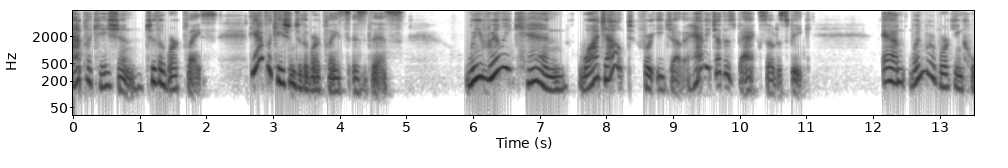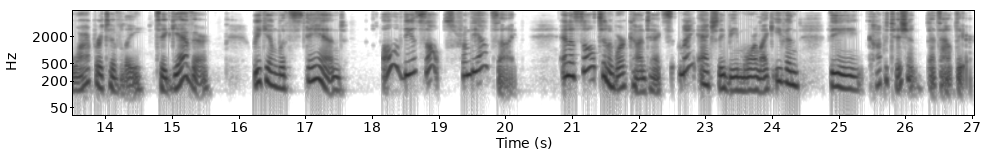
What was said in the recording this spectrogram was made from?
application to the workplace? The application to the workplace is this we really can watch out for each other, have each other's back, so to speak. And when we're working cooperatively together, we can withstand all of the assaults from the outside. And assault in a work context might actually be more like even the competition that's out there.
